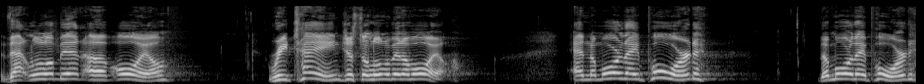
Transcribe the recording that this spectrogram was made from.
that little bit of oil retained just a little bit of oil. And the more they poured, the more they poured,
